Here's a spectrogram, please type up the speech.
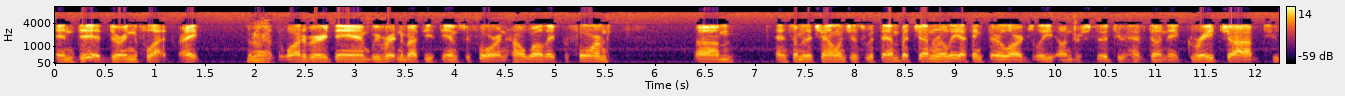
and did during the flood, right? Right. The Waterbury Dam. We've written about these dams before and how well they performed um, and some of the challenges with them. But generally, I think they're largely understood to have done a great job to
